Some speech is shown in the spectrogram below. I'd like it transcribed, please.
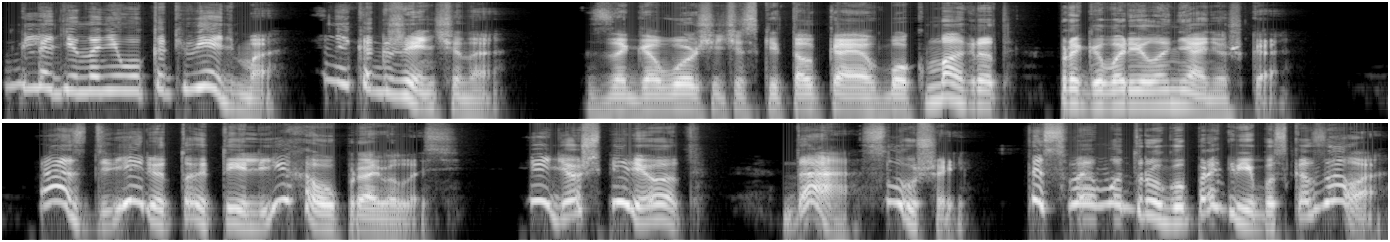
гляди на него как ведьма, а не как женщина. Заговорщически толкая в бок Маград, проговорила нянюшка. А с дверью той ты лихо управилась. Идешь вперед. Да, слушай, ты своему другу про грибу сказала?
